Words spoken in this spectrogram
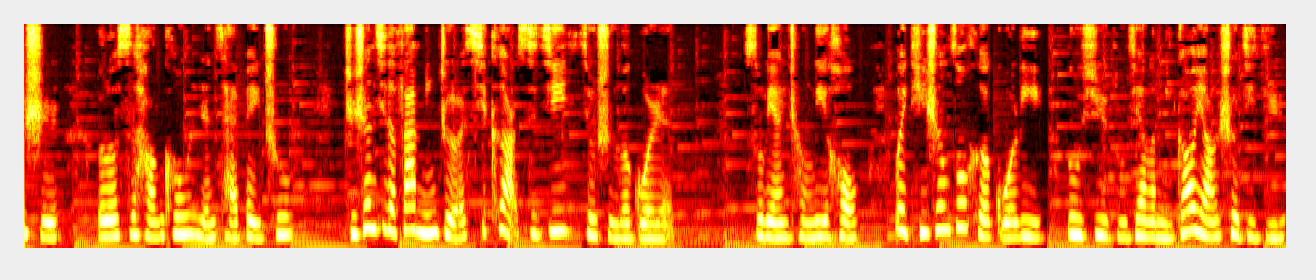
时俄罗斯航空人才辈出。直升机的发明者西科尔斯基就是俄国人。苏联成立后，为提升综合国力，陆续组建了米高扬设计局、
